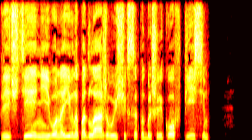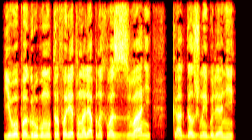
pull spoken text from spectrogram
при чтении его наивно подлаживающихся под большевиков писем, его по грубому трафарету наляпанных воззваний, как должны были они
